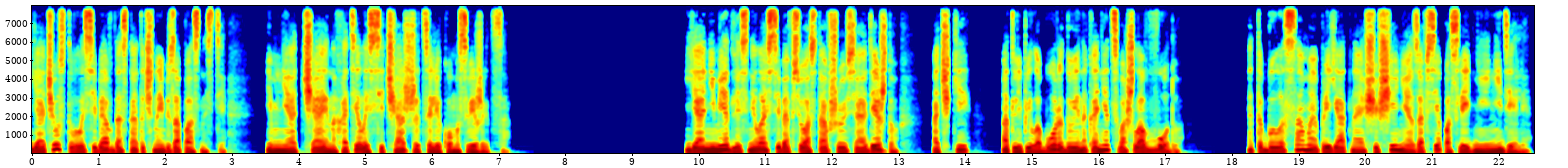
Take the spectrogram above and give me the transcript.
Я чувствовала себя в достаточной безопасности, и мне отчаянно хотелось сейчас же целиком освежиться. Я немедля сняла с себя всю оставшуюся одежду, очки, отлепила бороду и, наконец, вошла в воду. Это было самое приятное ощущение за все последние недели.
